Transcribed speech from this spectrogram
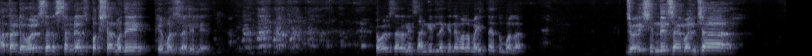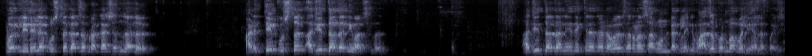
आता ढवळ सर सगळ्याच पक्षामध्ये फेमस झालेले आहेत. ढवळ सरांनी सांगितलं की नाही मला माहीत नाही तुम्हाला. ज्यावेळी शिंदे साहेबांच्या वर लिहिलेल्या पुस्तकाचं प्रकाशन झालं. आणि ते पुस्तक अजितदादांनी वाचलं. अजितदादांनी देखील आता ढवळ सरांना सांगून टाकलं की माझं पण बाबा लिहायला पाहिजे.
